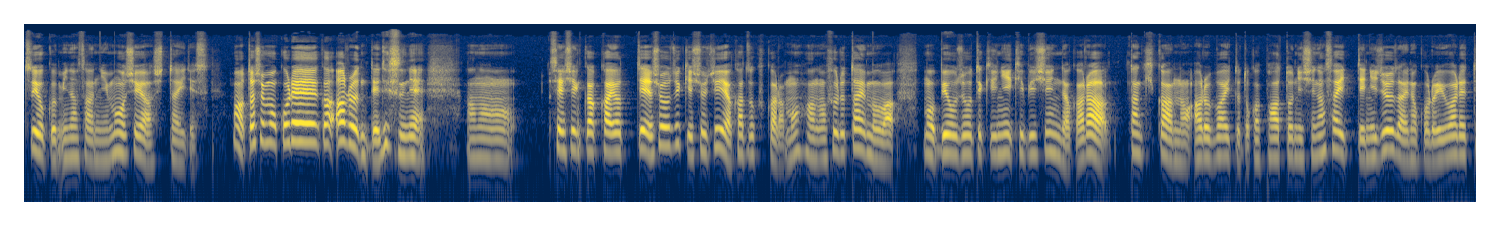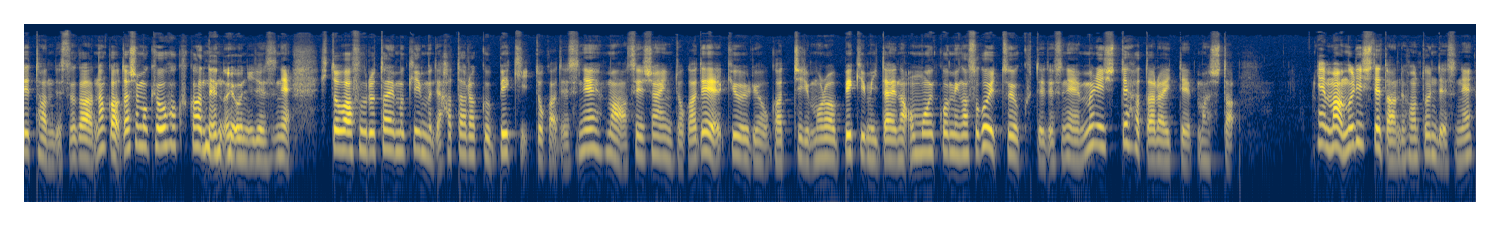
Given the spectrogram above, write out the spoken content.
強く皆さんにもシェアしたいです。まあ、私もこれがあるんでですねあの精神科通って正直主治医や家族からもあのフルタイムはもう病状的に厳しいんだから短期間のアルバイトとかパートにしなさいって20代の頃言われてたんですがなんか私も脅迫観念のようにですね人はフルタイム勤務で働くべきとかですねまあ正社員とかで給料がっちりもらうべきみたいな思い込みがすごい強くてですね無理して働いてました。でまあ無理してたんで本当にですね、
